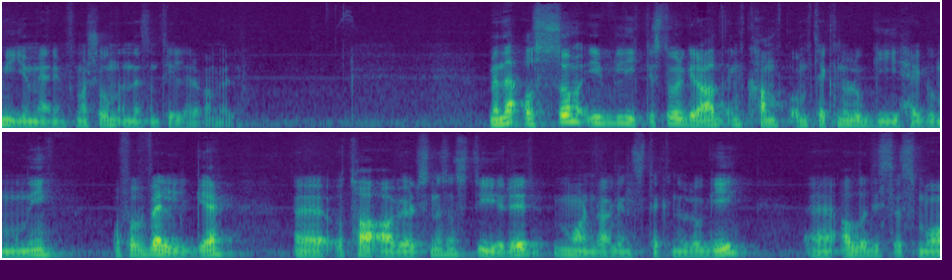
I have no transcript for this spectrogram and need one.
mye mer informasjon enn det som tidligere var mulig. Men det er også i like stor grad en kamp om teknologihegemoni. Å få velge eh, å ta avgjørelsene som styrer morgendagens teknologi. Eh, alle disse små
